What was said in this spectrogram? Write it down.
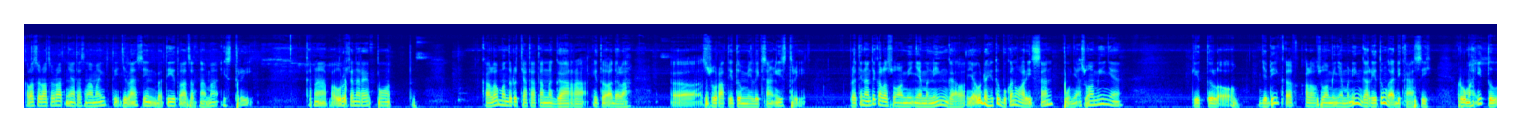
Kalau surat-suratnya atas nama istri, jelasin, berarti itu atas nama istri. Karena apa? Urusannya repot. Kalau menurut catatan negara itu adalah uh, surat itu milik sang istri, berarti nanti kalau suaminya meninggal ya udah itu bukan warisan punya suaminya. Gitu loh. Jadi kalau suaminya meninggal itu nggak dikasih rumah itu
